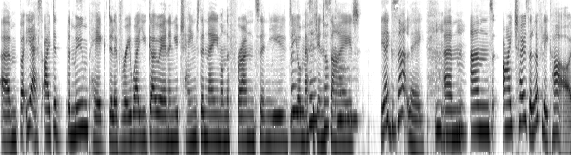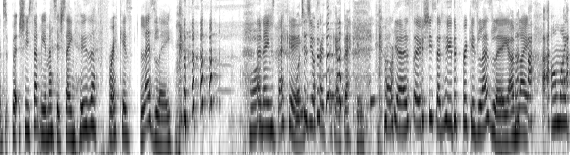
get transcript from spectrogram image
Um, but yes, I did the Moonpig delivery where you go in and you change the name on the front and you do your message inside. Yeah, exactly. Um, and I chose a lovely card, but she sent me a message saying, Who the frick is Leslie? Her name's Becky. What is your friend? Okay, Becky. Yeah, so she said, Who the frick is Leslie? I'm like, Oh my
